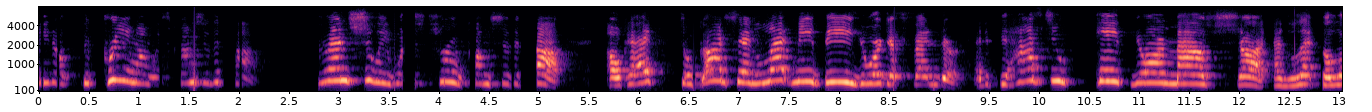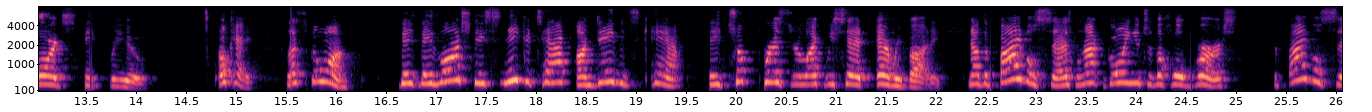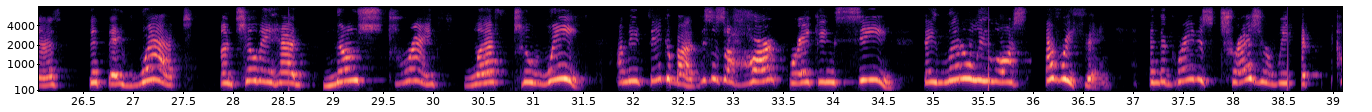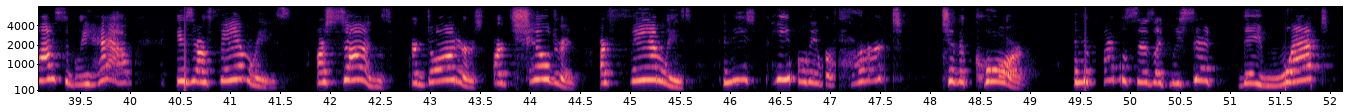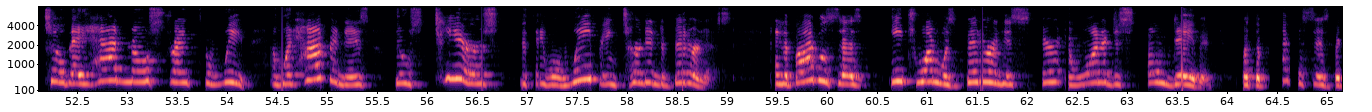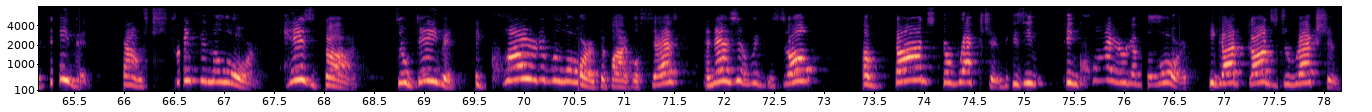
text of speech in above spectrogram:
You know, the cream always comes to the top. Eventually, what is true comes to the top. Okay? So God said, Let me be your defender. And if you have to, keep your mouth shut and let the Lord speak for you. Okay, let's go on. They, they launched a sneak attack on David's camp. They took prisoner, like we said, everybody. Now, the Bible says, we're not going into the whole verse, the Bible says that they wept until they had no strength left to weep. I mean, think about it. This is a heartbreaking scene. They literally lost everything. And the greatest treasure we could possibly have is our families, our sons, our daughters, our children, our families. And these people, they were hurt to the core. And the Bible says, like we said, they wept till they had no strength to weep. And what happened is those tears that they were weeping turned into bitterness. And the Bible says each one was bitter in his spirit and wanted to stone David. But the Bible says, But David found strength in the Lord, his God. So David inquired of the Lord, the Bible says, and as a result of God's direction, because he inquired of the Lord, he got God's direction.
